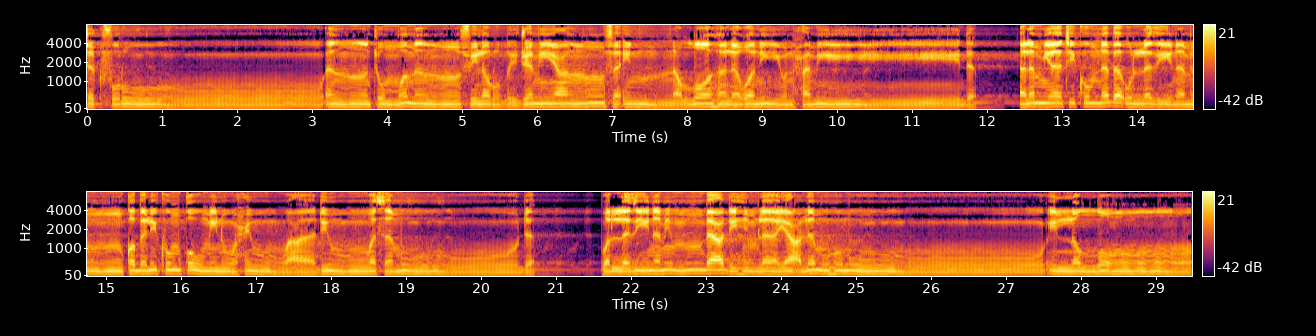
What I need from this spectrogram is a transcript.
تكفروا أنتم ومن في الأرض جميعا فإن الله لغني حميد. ألم يأتكم نبأ الذين من قبلكم قوم نوح وعاد وثمود والذين من بعدهم لا يعلمهم إلا الله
